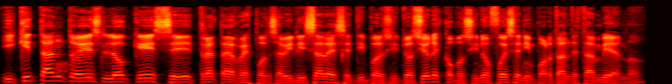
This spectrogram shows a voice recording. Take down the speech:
¿Y qué tanto es lo que se trata de responsabilizar a ese tipo de situaciones como si no fuesen importantes también, no?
